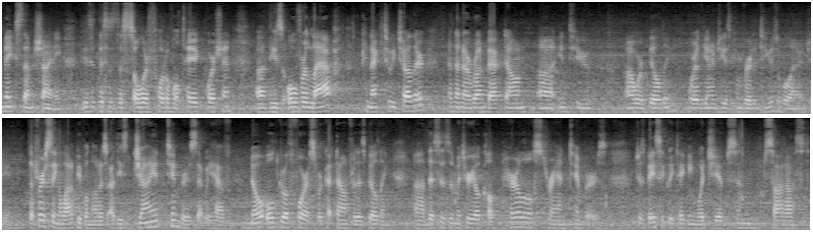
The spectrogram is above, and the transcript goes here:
makes them shiny. These, this is the solar photovoltaic portion. Uh, these overlap, connect to each other, and then are run back down uh, into our building where the energy is converted to usable energy. The first thing a lot of people notice are these giant timbers that we have. No old growth forests were cut down for this building. Uh, this is a material called parallel strand timbers, which is basically taking wood chips and sawdust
